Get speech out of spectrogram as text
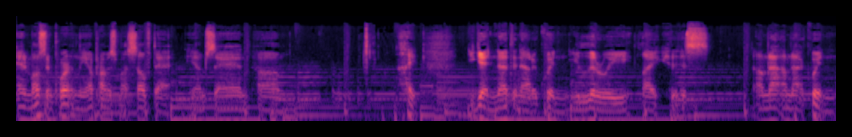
and most importantly, I promise myself that. You know what I'm saying? Um, like, you get nothing out of quitting. You literally like it's. I'm not. I'm not quitting.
